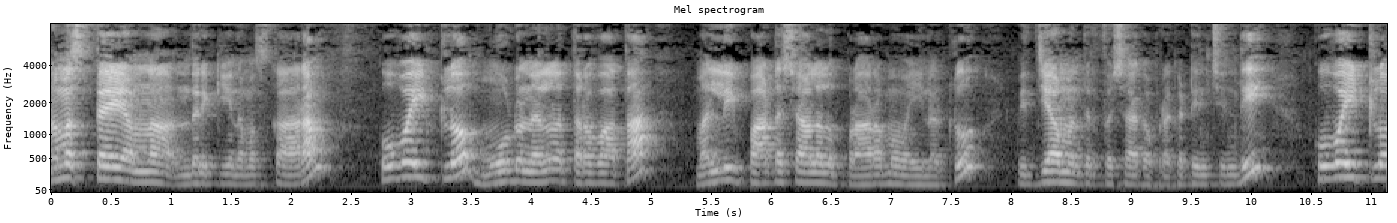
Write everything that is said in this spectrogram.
నమస్తే అన్న అందరికీ నమస్కారం. కువైట్లో మూడు నెలల తర్వాత మళ్ళీ పాఠశాలలు ప్రారంభమైనట్లు విద్యా మంత్రిత్వ శాఖ ప్రకటించింది. కువైట్లో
